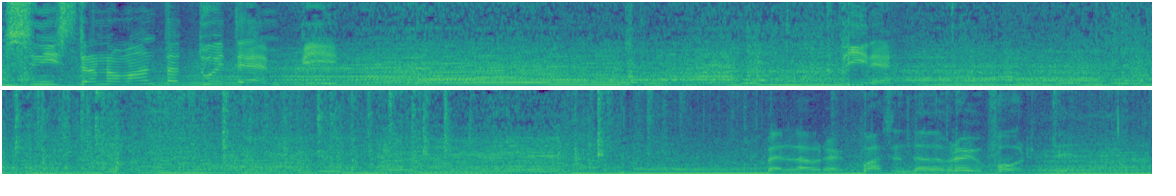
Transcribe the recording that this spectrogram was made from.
Sinistra 90 due tempi. Fine sei andata proprio forte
